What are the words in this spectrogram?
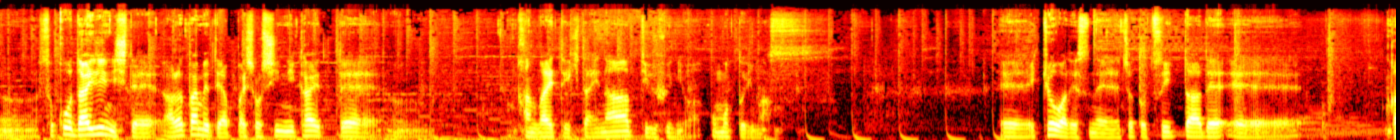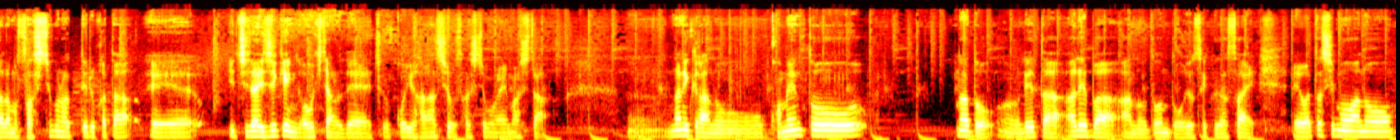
うん、そこを大事にして改めてやっぱり初心に帰って、うん、考えていきたいなっていうふうには思っております。えー、今日はですねちょっとツイッターで、えー、からもさせてもらってる方、えー一大事件が起きたのでちょっとこういう話をさせてもらいました、うん、何かあのコメントなどレターあればあのどんどんお寄せください、え私もあの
